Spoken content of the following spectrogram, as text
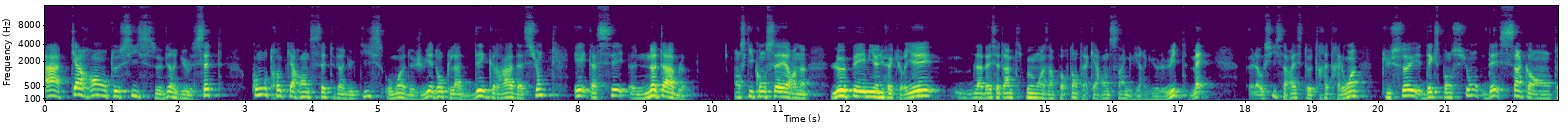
à 46,7 contre 47,10 au mois de juillet. Donc la dégradation est assez notable. En ce qui concerne le PMI manufacturier, la baisse est un petit peu moins importante à 45,8, mais là aussi ça reste très très loin du seuil d'expansion des 50.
